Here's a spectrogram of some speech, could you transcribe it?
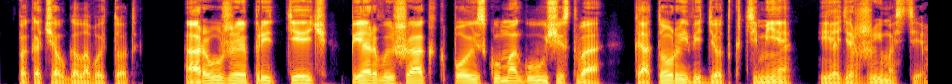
— покачал головой тот. «Оружие предтечь — первый шаг к поиску могущества, который ведет к тьме и одержимости».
